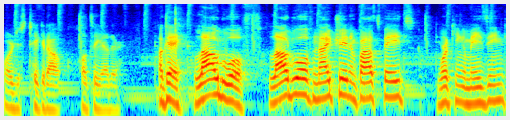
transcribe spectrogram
or just take it out altogether. Okay, Loudwolf. Loud Wolf nitrate and phosphates working amazing.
